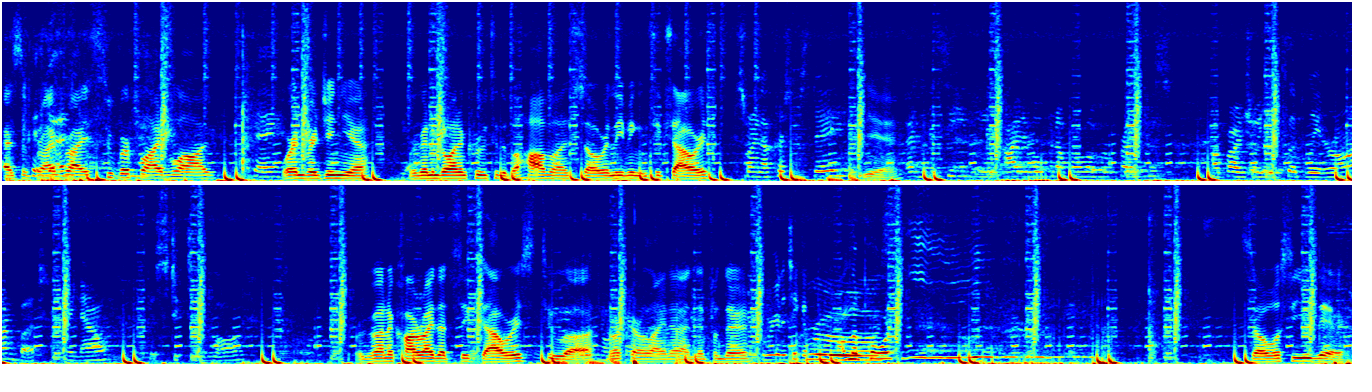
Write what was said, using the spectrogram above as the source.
Guys, Surprise Bryce Superfly vlog. Okay. We're in Virginia. We're gonna go on a cruise to the Bahamas, so we're leaving in six hours. It's right now Christmas Day. Yeah. As you can see, we kind of open up all of our presents. I'll probably show you a clip later on, but right now, just stick to the vlog. We're going on a car ride that's six hours to uh, North Carolina, and then from there, we're gonna take a cruise on the port. so we'll see you there.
